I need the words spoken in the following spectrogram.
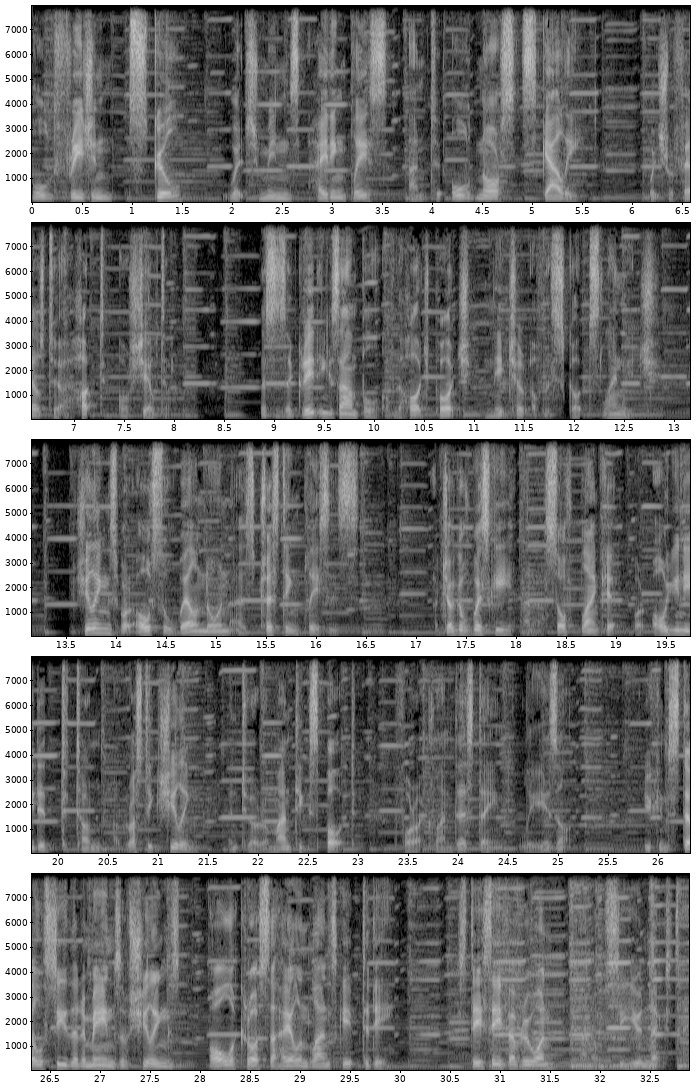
Old Frisian skul, which means hiding place, and to Old Norse skali, which refers to a hut or shelter. This is a great example of the hodgepodge nature of the Scots language. Shealings were also well known as trysting places. A jug of whisky and a soft blanket were all you needed to turn a rustic shealing into a romantic spot for a clandestine liaison. You can still see the remains of shealings all across the Highland landscape today. Stay safe, everyone, and I'll see you next time.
